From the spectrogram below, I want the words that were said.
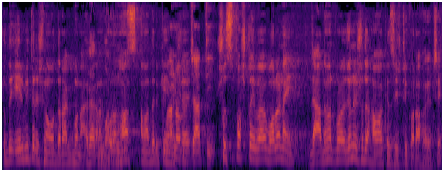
শুধু এর ভিতরে সীমাবদ্ধ রাখব না। কারণ আমাদেরকে জাতি। সুস্পষ্ট এভাবে বলে নাই যে আদমের প্রয়োজনে শুধু হাওয়াকে সৃষ্টি করা হয়েছে।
